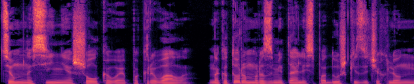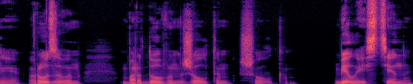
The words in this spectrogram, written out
Темно-синее шелковое покрывало, на котором разметались подушки, зачехленные розовым, бордовым, желтым шелком. Белые стены,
